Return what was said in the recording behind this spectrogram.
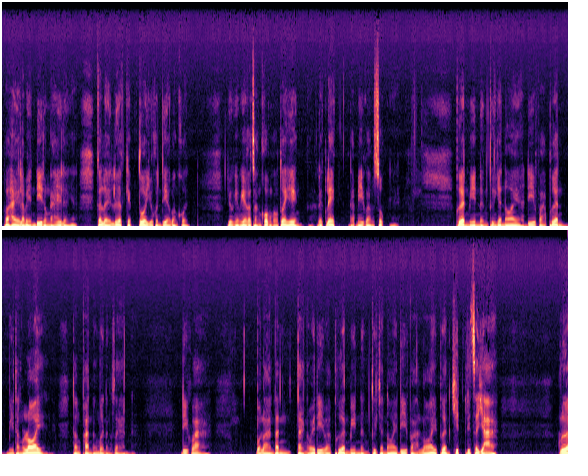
เพราะให้แล้วไม่เห็นดีตรงไหนเลยเงี้ยก็เลยเลือกเก็บตัวอยู่คนเดียวบางคน อยู่เงียบๆกับสังคมของตัวเอง เล็กๆแบบมีความสุข เพื่อนมีหนึ่งถึงจะน้อย ดีกว่าเพื่อนมีทั้งร้อย ทั้งพันทั้งหมื่นทั้งแสน ดีกว่า โบราณท่านแต่งเอาไว้ดีว่าเพื่อนมีหนึ่งถึงจะน้อยดีกว่าร้อยเพื่อนคิดลิษยา เกลือ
